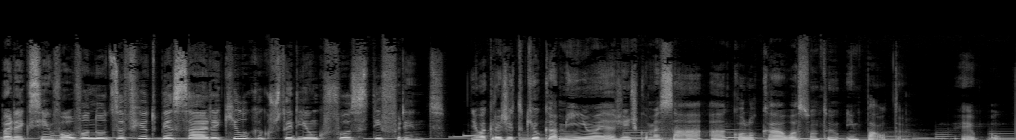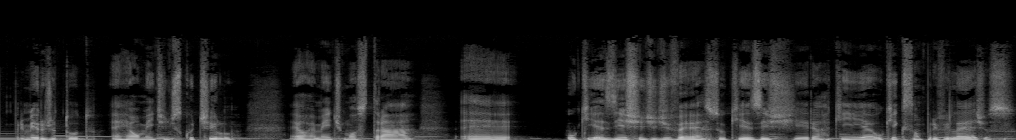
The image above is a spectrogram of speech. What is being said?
para que se envolvam no desafio de pensar aquilo que gostariam que fosse diferente. Eu acredito que o caminho é a gente começar a colocar o assunto em pauta. É, primeiro de tudo. É realmente discuti-lo. É realmente mostrar é, o que existe de diverso, o que existe de hierarquia, o que, que são privilégios,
